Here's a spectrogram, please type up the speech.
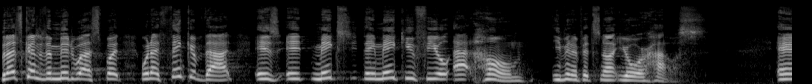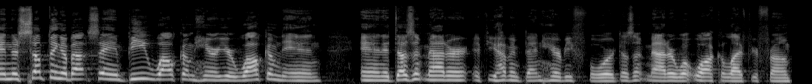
But that's kind of the Midwest. But when I think of that, is it makes they make you feel at home even if it's not your house. And there's something about saying, be welcome here. You're welcomed in. And it doesn't matter if you haven't been here before, it doesn't matter what walk of life you're from.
